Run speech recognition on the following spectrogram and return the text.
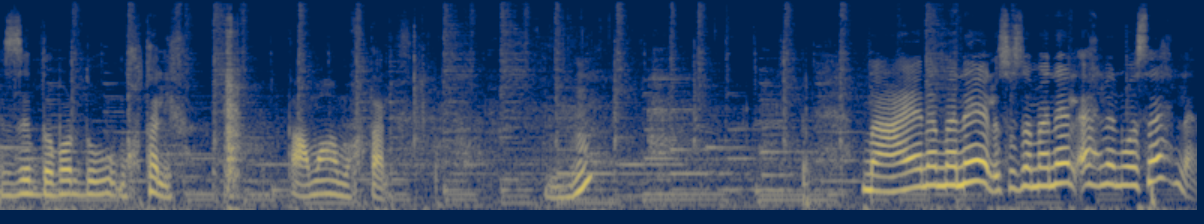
الزبدة برضو مختلفة طعمها مختلف. معانا منال أستاذة منال أهلا وسهلا.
